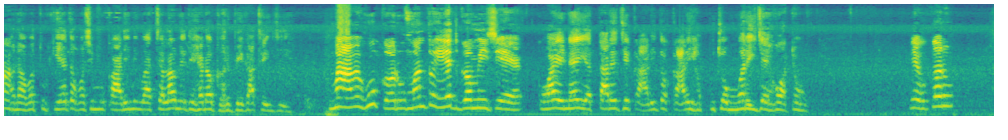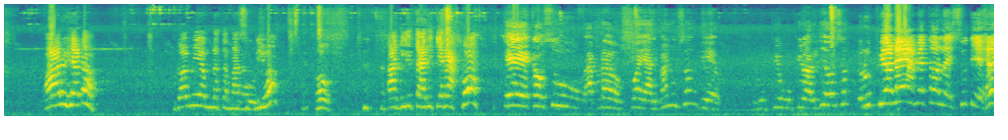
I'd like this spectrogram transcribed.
અને હવે તું કહે તો પછી હું કાળીની વાત ચલાવ ને તો હેડો ઘર ભેગા થઈ જઈએ. માં હવે શું કરું? મને તો એ જ ગમી છે. કોઈ નહીં અત્યારે જે કાળી તો કાળી હપુચો મરી જાય હોટો. એવું કરું? સારું હેડો. ગમી એમને તમારી છોડી હો. હો. આગલી તારીખે રાખો. એ કહું છું આપણે કોઈ આલવાનું છે? રૂપિયો રૂપિયો આવી ગયો છે રૂપિયા નહીં અમે તો લઈશું તે હે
